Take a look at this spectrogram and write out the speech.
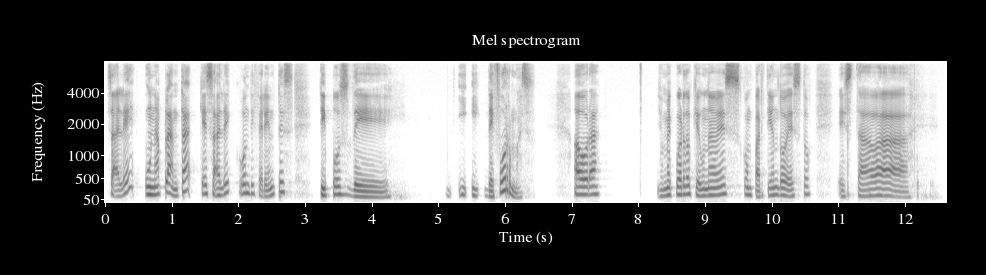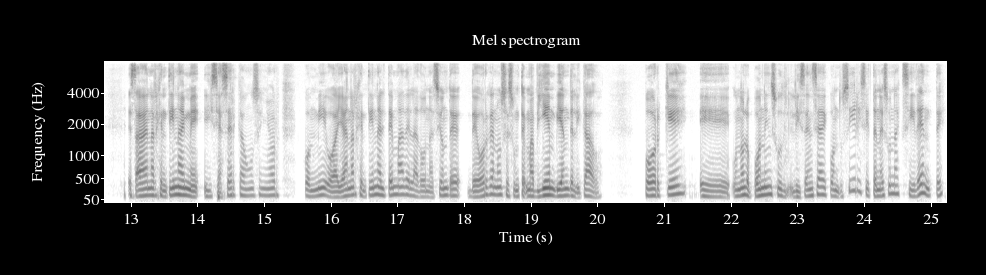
Sale una planta que sale con diferentes tipos de, de formas. Ahora, yo me acuerdo que una vez compartiendo esto, estaba, estaba en Argentina y, me, y se acerca un señor conmigo. Allá en Argentina el tema de la donación de, órganos es un tema bien, bien delicado, porque eh, uno lo pone en su licencia de conducir y si tenés un accidente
